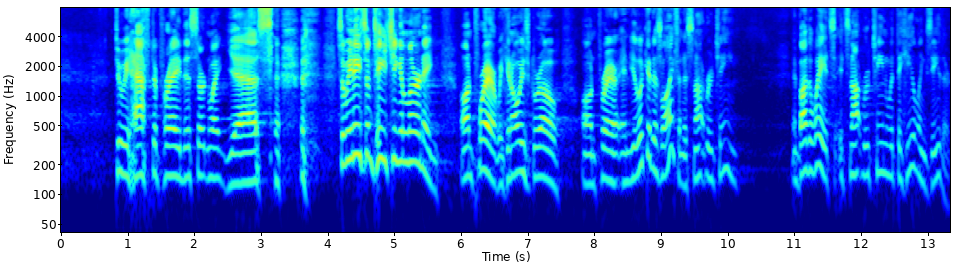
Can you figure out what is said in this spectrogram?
Do we have to pray this certain way? Yes. So we need some teaching and learning on prayer. We can always grow on prayer. And you look at his life, and it's not routine. And by the way, it's, it's not routine with the healings either.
